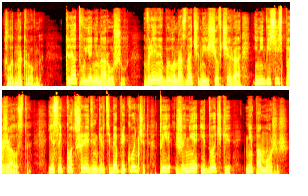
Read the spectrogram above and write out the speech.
хладнокровно. «Клятву я не нарушил». Время было назначено еще вчера, и не бесись, пожалуйста. Если кот Шредингер тебя прикончит, ты жене и дочке не поможешь».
